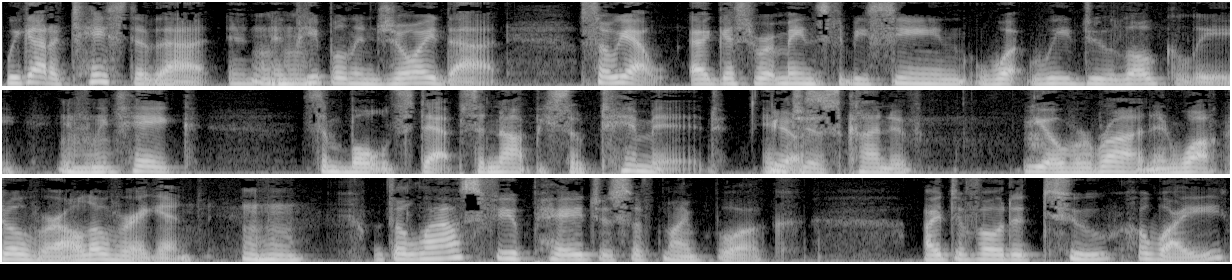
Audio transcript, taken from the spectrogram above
we got a taste of that and, mm-hmm. and people enjoyed that. So, yeah, I guess it remains to be seen what we do locally if mm-hmm. we take some bold steps and not be so timid and yes. just kind of be overrun and walked over all over again. Mm-hmm. The last few pages of my book I devoted to Hawaii,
